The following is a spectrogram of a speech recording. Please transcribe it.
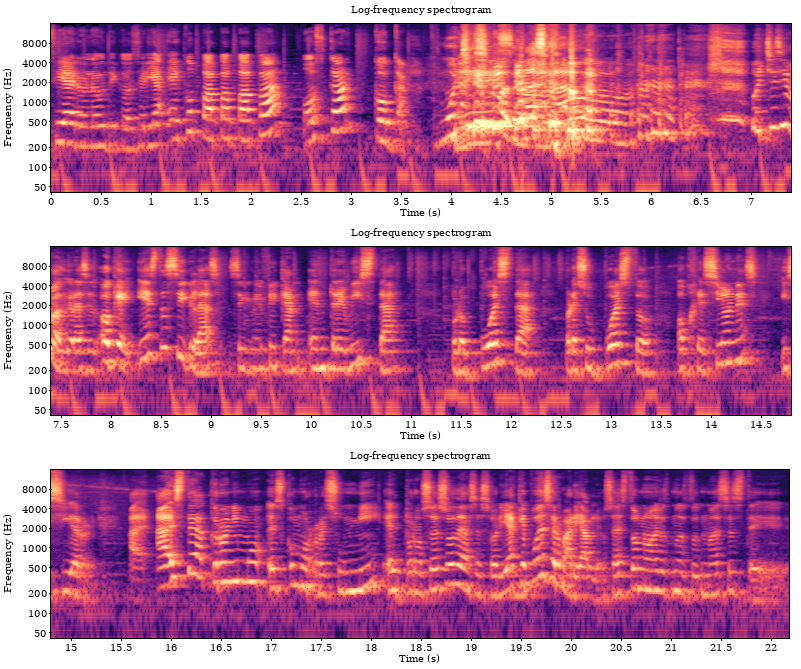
Sí, aeronáutico. Sería Eco, Papa, Papa, Oscar, Coca. Muchísimas gracias. Muchísimas gracias. Ok, y estas siglas significan entrevista, propuesta, presupuesto, objeciones y cierre. A, a este acrónimo es como resumí el proceso de asesoría, que puede ser variable, o sea, esto no es, no no es, este,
